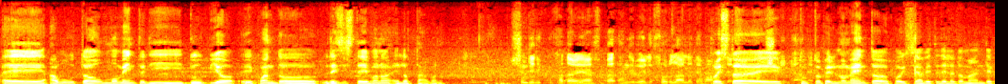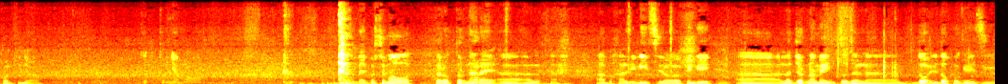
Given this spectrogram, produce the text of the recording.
eh, avuto un momento di dubbio eh, quando resistevano e lottavano. Devam Questo è tutto per il momento, poi se avete delle domande continuiamo. Torniamo Beh, possiamo però tornare al- a- all'inizio, quindi all'aggiornamento del do- il dopo Gezi.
